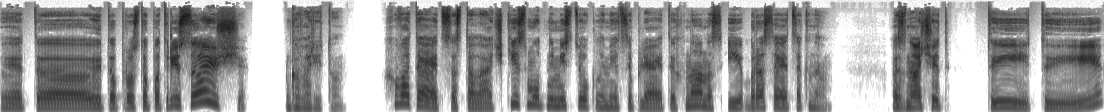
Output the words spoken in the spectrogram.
«Это... это просто потрясающе!» — говорит он. Хватает со стола очки с мутными стеклами, цепляет их на нос и бросается к нам. «Значит, ты, ты...»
